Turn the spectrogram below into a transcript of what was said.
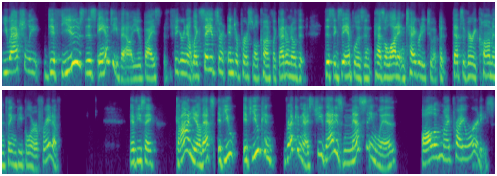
you actually diffuse this anti-value by figuring out like say it's an interpersonal conflict. I don't know that this example isn't has a lot of integrity to it but that's a very common thing people are afraid of if you say, God, you know, that's if you if you can recognize, gee, that is messing with all of my priorities.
